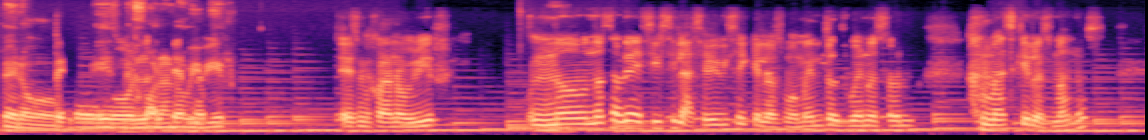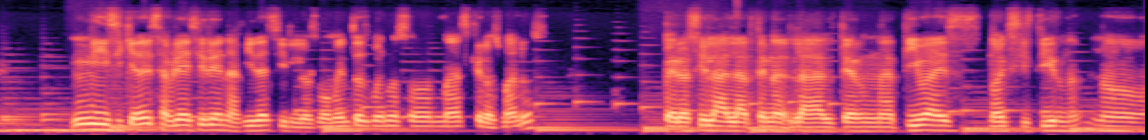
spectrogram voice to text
Pero, pero es mejor a no vivir. Es mejor a no vivir. No, no sabría decir si la serie dice que los momentos buenos son más que los malos. Ni siquiera sabría decir en la vida si los momentos buenos son más que los malos. Pero sí, la, la, alterna- la alternativa es no existir, ¿no? No,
